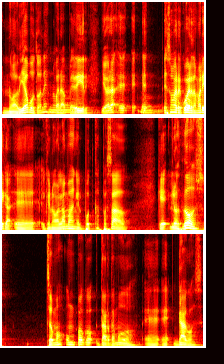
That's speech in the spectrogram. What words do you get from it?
No había botones No. para pedir. Y ahora, eh, eh, eh, eso me recuerda, marica, eh, que nos hablamos en el podcast pasado, que los dos somos un poco tartamudos, eh, gagos.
